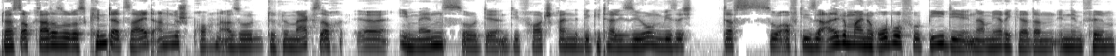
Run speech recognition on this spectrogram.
Du hast auch gerade so das Kind der Zeit angesprochen, also du, du merkst auch äh, immens so der, die fortschreitende Digitalisierung, wie sich das so auf diese allgemeine Robophobie, die in Amerika dann in dem Film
